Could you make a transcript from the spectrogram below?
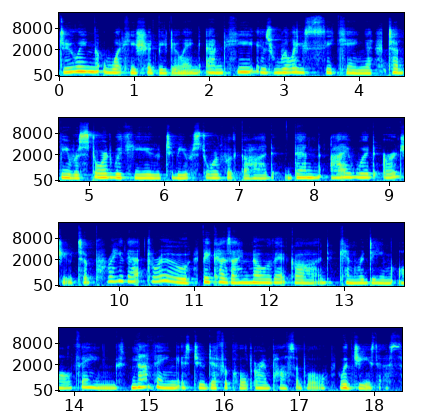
doing what he should be doing, and he is really seeking to be restored with you, to be restored with God. Then I would urge you to pray that through because I know that God can redeem all things. Nothing is too difficult or impossible with Jesus,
